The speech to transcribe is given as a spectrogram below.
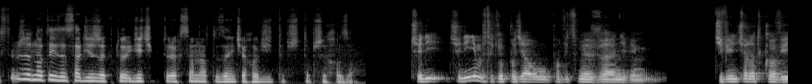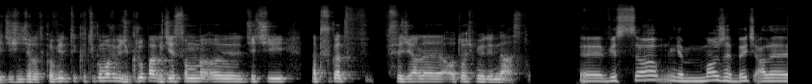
z tym, że na tej zasadzie, że które, dzieci, które chcą na te zajęcia chodzić, to, to przychodzą. Czyli, czyli nie ma takiego podziału, powiedzmy, że nie wiem, dziewięciolatkowie, dziesięciolatkowie, tylko, tylko może być grupa, gdzie są e, dzieci na przykład w przedziale od 8 do 11. E, wiesz co, może być, ale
